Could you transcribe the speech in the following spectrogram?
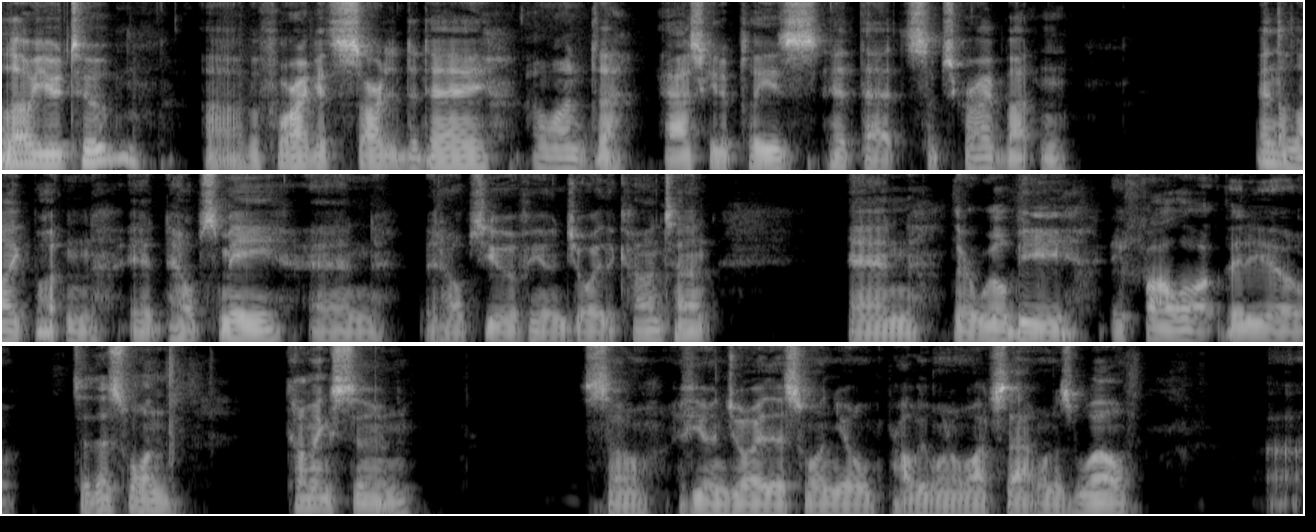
Hello, YouTube. Uh, before I get started today, I wanted to ask you to please hit that subscribe button and the like button. It helps me and it helps you if you enjoy the content. And there will be a follow up video to this one coming soon. So if you enjoy this one, you'll probably want to watch that one as well. Uh,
